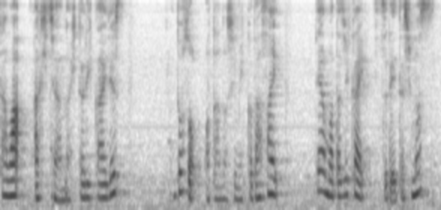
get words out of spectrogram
日はあきちゃんの一人会です。どうぞお楽しみください。ではまた次回失礼いたします。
